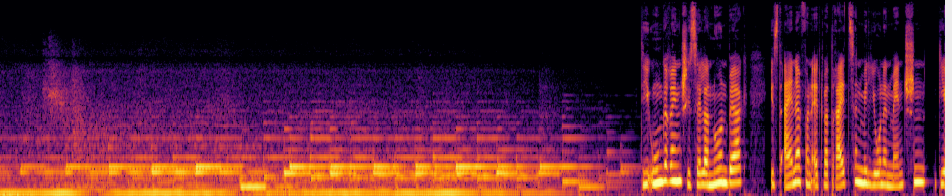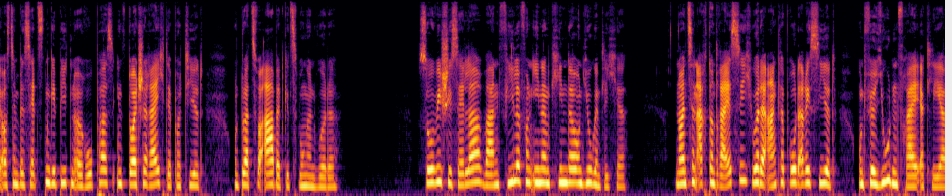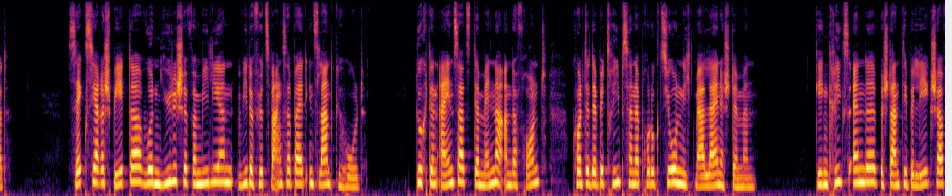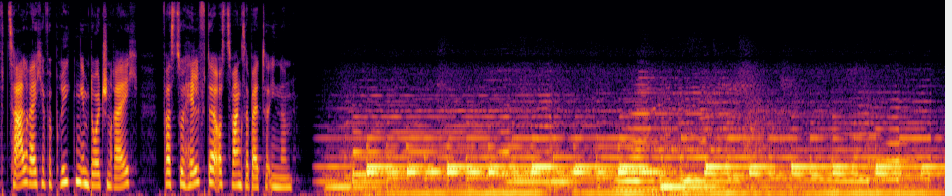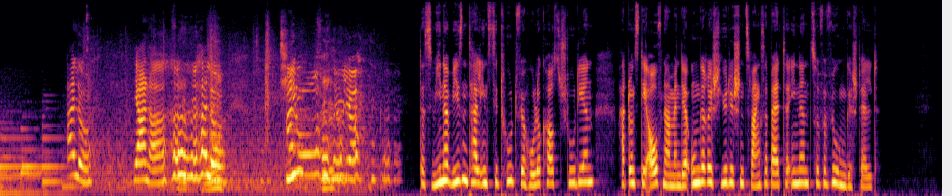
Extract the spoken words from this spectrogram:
Die Ungarin Gisela Nurnberg ist eine von etwa 13 Millionen Menschen, die aus den besetzten Gebieten Europas ins Deutsche Reich deportiert und dort zur Arbeit gezwungen wurde. So wie Gisela waren viele von ihnen Kinder und Jugendliche. 1938 wurde Ankerbrot arisiert und für judenfrei erklärt. Sechs Jahre später wurden jüdische Familien wieder für Zwangsarbeit ins Land geholt. Durch den Einsatz der Männer an der Front konnte der Betrieb seine Produktion nicht mehr alleine stemmen. Gegen Kriegsende bestand die Belegschaft zahlreicher Fabriken im Deutschen Reich fast zur Hälfte aus Zwangsarbeiterinnen. Hallo, Jana. Hallo. Team. Hallo. Julia. Das Wiener Wiesenthal-Institut für Holocaust-Studien hat uns die Aufnahmen der ungarisch-jüdischen ZwangsarbeiterInnen zur Verfügung gestellt.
